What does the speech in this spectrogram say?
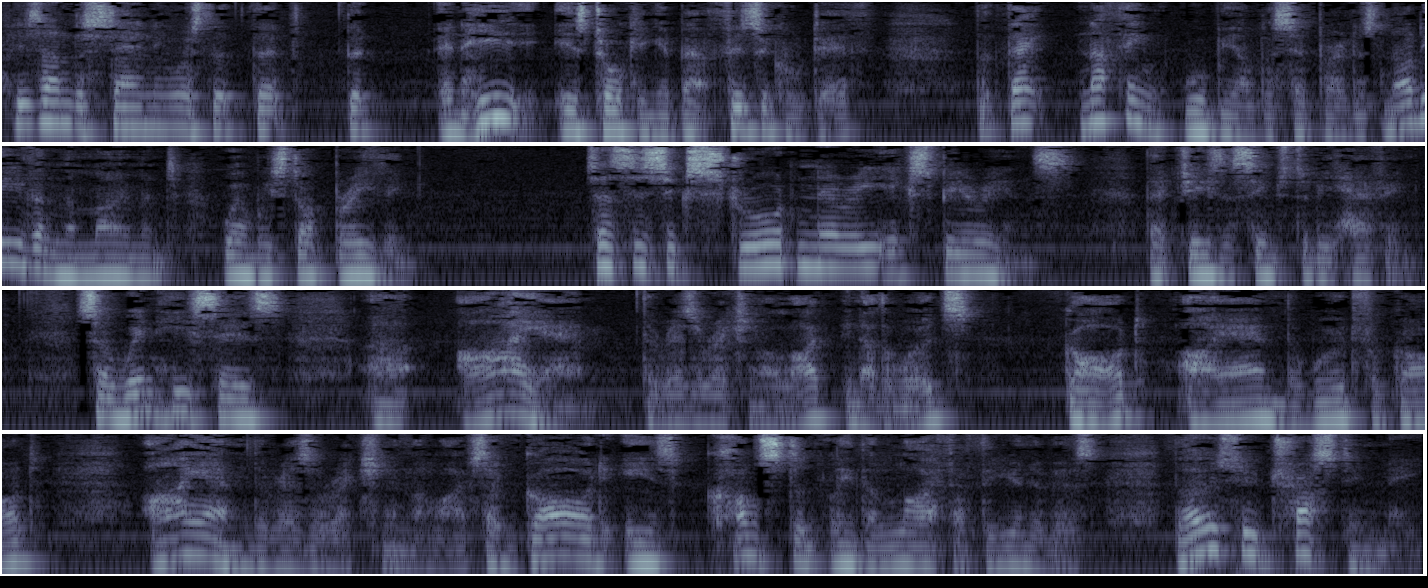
His understanding was that, that, that and he is talking about physical death, that, that nothing will be able to separate us, not even the moment when we stop breathing. So it's this extraordinary experience that Jesus seems to be having. So when he says, uh, I am the resurrection of life, in other words, God, I am the word for God, I am the resurrection and the life. So God is constantly the life of the universe. Those who trust in me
